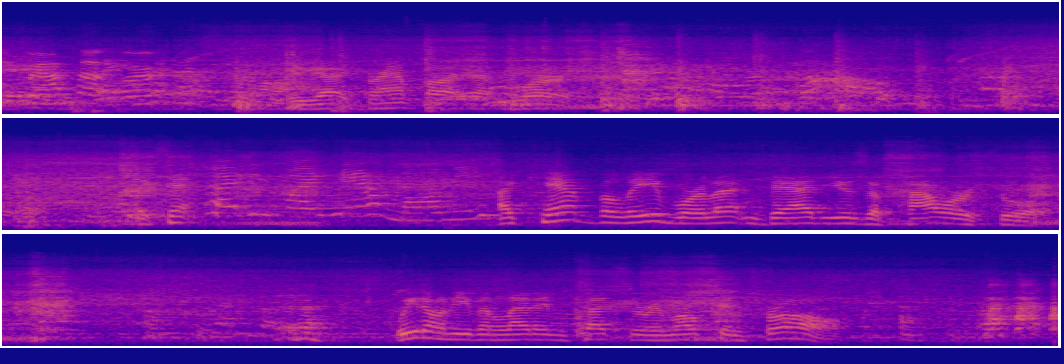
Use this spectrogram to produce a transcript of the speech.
See Grandpa at work? You got Grandpa at work. I can't, Hiding my hand, mommy. I can't believe we're letting Dad use a power tool. We don't even let him touch the remote control.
